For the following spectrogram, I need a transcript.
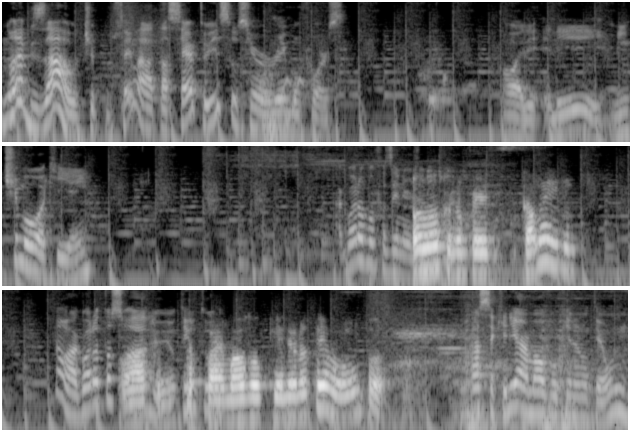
Não é bizarro? Tipo, sei lá, tá certo isso, senhor Rainbow Force? Olha, ele, me intimou aqui, hein? Agora eu vou fazer energia. Ô, louco, não perdi. Calma aí, não. Não, agora eu tô suave, Nossa, eu tenho Pra tudo. armar o Volcano no T1, pô. Ah, você queria armar o Volcano no T1?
